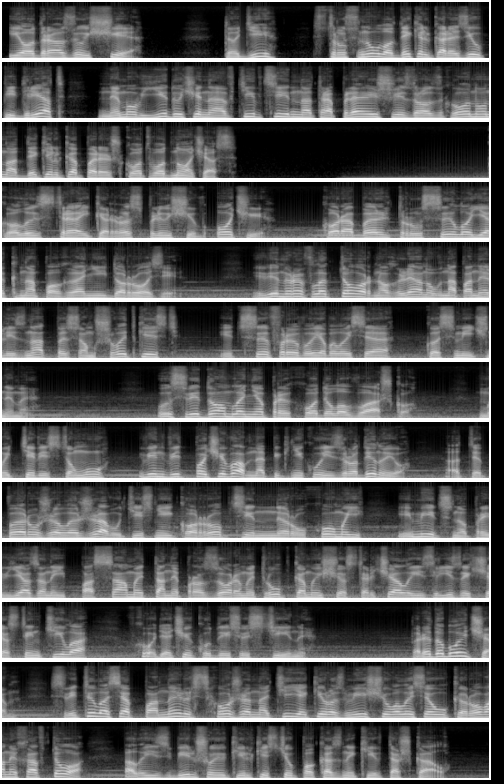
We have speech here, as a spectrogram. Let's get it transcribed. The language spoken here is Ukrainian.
і одразу ще. Тоді струснуло декілька разів підряд, немов їдучи на автівці, натрапляючи з розгону на декілька перешкод водночас. Коли страйкер розплющив очі, корабель трусило, як на поганій дорозі. Він рефлекторно глянув на панелі з надписом Швидкість, і цифри виявилися космічними. Усвідомлення приходило важко. Миттєвість тому він відпочивав на пікніку із родиною, а тепер уже лежав у тісній коробці нерухомий і міцно прив'язаний пасами та непрозорими трубками, що стирчали із різних частин тіла, входячи кудись у стіни. Перед обличчям світилася панель, схожа на ті, які розміщувалися у керованих авто, але із більшою кількістю показників та шкал.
